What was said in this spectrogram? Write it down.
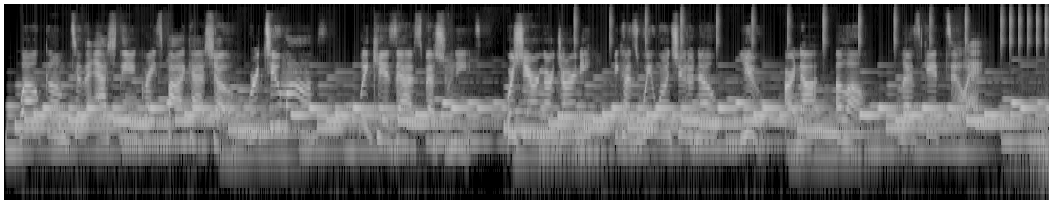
Welcome to the Ashley and Grace podcast show. We're two moms with kids that have special needs. We're sharing our journey because we want you to know you are not alone. Let's get to it.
